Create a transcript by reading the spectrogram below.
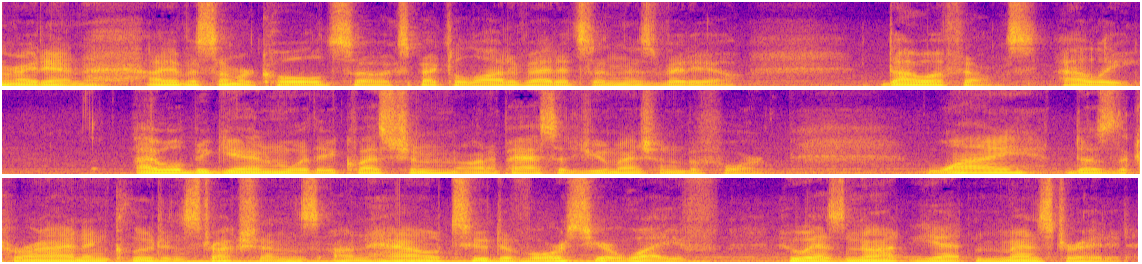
right in, I have a summer cold, so expect a lot of edits in this video. Dawah Films, Ali. I will begin with a question on a passage you mentioned before. Why does the Quran include instructions on how to divorce your wife who has not yet menstruated?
